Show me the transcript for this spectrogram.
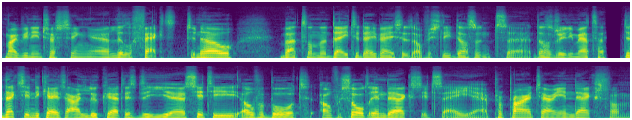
might be an interesting uh, little fact to know. But on a day-to-day basis, obviously doesn't uh, doesn't really matter. The next indicator I look at is the uh, Citi Overbought Oversold Index. It's a uh, proprietary index from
